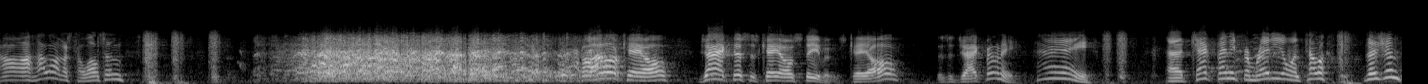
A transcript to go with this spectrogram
Oh, hello, Mr. Wilson. Oh, hello, K.O. Jack, this is K.O. Stevens. K.O., this is Jack Benny. Hey, uh, Jack Benny from radio and television?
